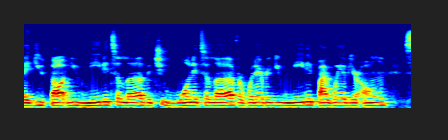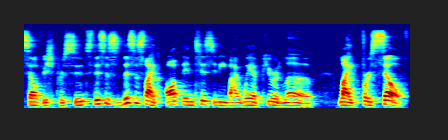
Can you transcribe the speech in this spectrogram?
that you thought you needed to love, that you wanted to love, or whatever you needed by way of your own selfish pursuits. This is this is like authenticity by way of pure love, like for self,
